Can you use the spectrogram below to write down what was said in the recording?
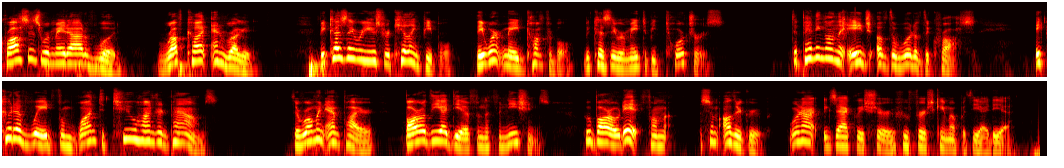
Crosses were made out of wood, rough cut and rugged. Because they were used for killing people, they weren't made comfortable, because they were made to be torturous. Depending on the age of the wood of the cross, it could have weighed from one to two hundred pounds. The Roman Empire borrowed the idea from the Phoenicians, who borrowed it from some other group. We're not exactly sure who first came up with the idea.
